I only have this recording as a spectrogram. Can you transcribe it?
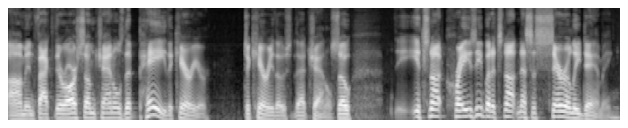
Um, in fact, there are some channels that pay the carrier to carry those that channel. So it's not crazy, but it's not necessarily damning.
